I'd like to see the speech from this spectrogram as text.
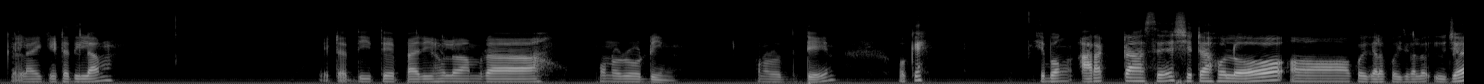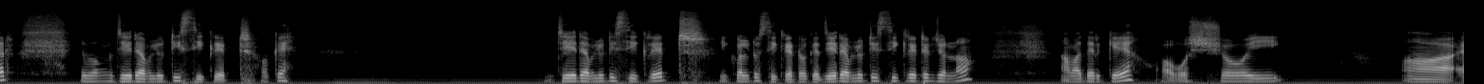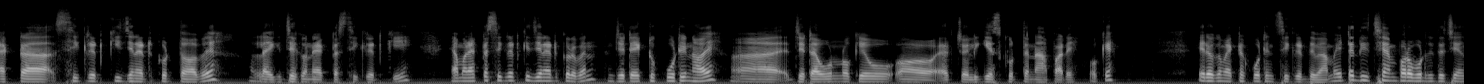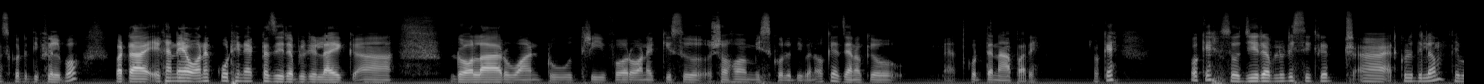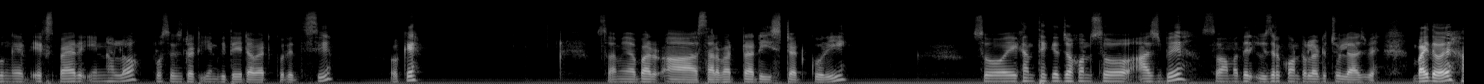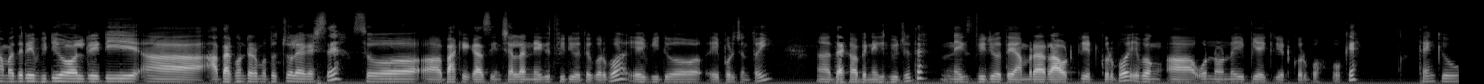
ওকে লাইক এটা দিলাম। এটা দিতে পারি হলো আমরা পনেরো দিন পনেরো দিন, ওকে? এবং আরেকটা আছে, সেটা হলো কই গেল কই গেল ইউজার এবং J W T secret okay J W T secret equal to secret okay J W T সিক্রেটের জন্য আমাদেরকে অবশ্যই একটা সিক্রেট কি জেনারেট করতে হবে? লাইক যে কোনো একটা সিক্রেট কি এমন একটা সিক্রেট কি জেনারেট করবেন, যেটা একটু কঠিন হয় যেটা অন্য কেউ অ্যাকচুয়ালি গেস করতে না পারে ওকে এরকম একটা কঠিন সিক্রেট দেবে। আমি এটা দিচ্ছি, আমি পরবর্তীতে চেঞ্জ করে দিয়ে ফেলব। বাট এখানে অনেক কঠিন একটা J W T like dollar one two three four অনেক কিছু সহ মিস করে দিবেন ওকে যেন কেউ ম্যাথ করতে না পারে okay okay so J W T secret add করে দিলাম এবং এর এক্সপায়ার ইন হলো প্রসেস ডট ইএনভিতে এটাও অ্যাড করে দিছি ওকে সো আমি আবার সার্ভারটা রিস্টার্ট করি সো এখান থেকে যখন সো আসবে সো আমাদের ইউজার কন্ট্রোলারে চলে আসবে বাই দ্য ওয়ে আমাদের এই ভিডিও অলরেডি আধা ঘণ্টার মতো চলে গেছে সো বাকি কাজ ইনশাল্লাহ নেক্সট ভিডিওতে করব এই ভিডিও এই পর্যন্তই দেখা হবে নেক্সট ভিডিওতে নেক্সট ভিডিওতে আমরা রাউট ক্রিয়েট করব এবং অন্য অন্য এপিআই ক্রিয়েট করব ওকে থ্যাংক ইউ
